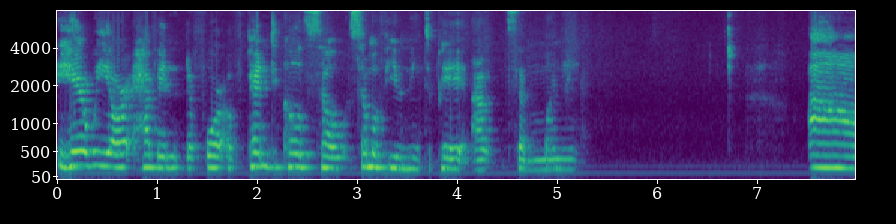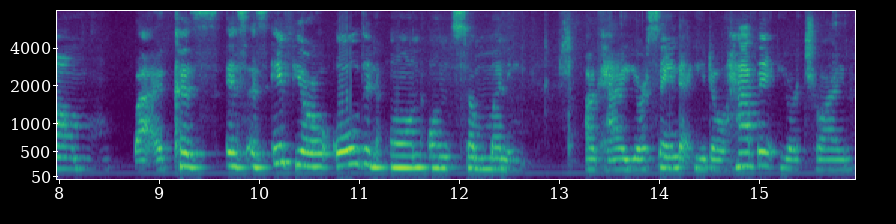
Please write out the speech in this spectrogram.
here we are having the four of Pentacles so some of you need to pay out some money. Um because it's as if you're holding on on some money okay? You're saying that you don't have it you're trying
